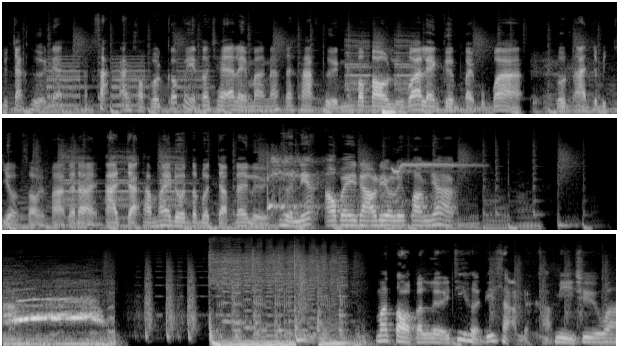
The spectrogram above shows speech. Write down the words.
ดูจากเหินเนี่ยทักษะการขับรถก็ไม่เห็นต้องใช้อะไรมากนะ แต่หากเหินเบาๆหรือว่าแรงเกินไปผมว่ารถอาจจะไปเกี่ยวเสาไฟฟ้าก็ได้ อาจจะทำให้โดนตำรวจจับได้เลย เหินเนี้ยเอาไปดาวเดียวเลยความยาก มาต่อกันเลยที่เหินที่3นะครับ มีชื่อว่า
